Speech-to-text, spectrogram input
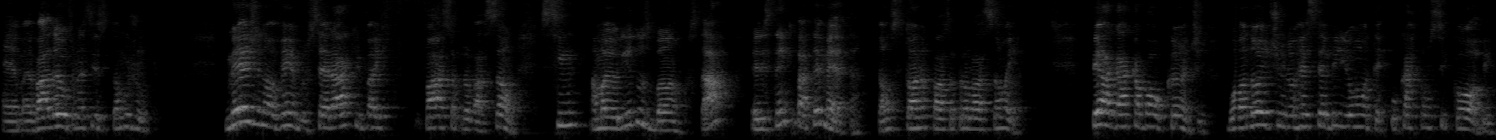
É, mas valeu, Francisco. Tamo junto. Mês de novembro, será que vai fácil aprovação? Sim, a maioria dos bancos, tá? Eles têm que bater meta. Então se torna fácil aprovação aí. PH Cavalcante. Boa noite, Júnior. Recebi ontem o cartão Cicobi.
